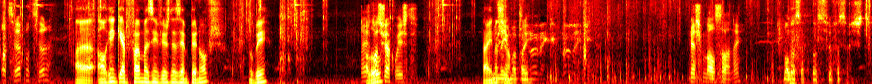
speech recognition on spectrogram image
Pode ser, pode ser. Ah, alguém quer famas em vez das MP9s? No B? Eu Alô? posso jogar com isto. Está aí no Mandei chão. uma pai. Queres mal só, né? Bola só se eu faço isto.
